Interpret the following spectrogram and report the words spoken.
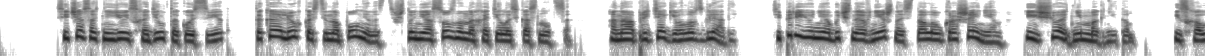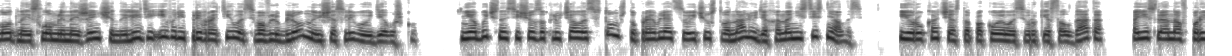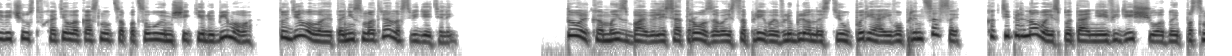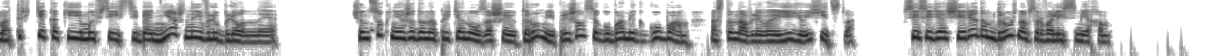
Сейчас от нее исходил такой свет, Такая легкость и наполненность, что неосознанно хотелось коснуться. Она притягивала взгляды. Теперь ее необычная внешность стала украшением и еще одним магнитом. Из холодной и сломленной женщины леди Ивари превратилась во влюбленную и счастливую девушку. Необычность еще заключалась в том, что проявлять свои чувства на людях она не стеснялась. Ее рука часто покоилась в руке солдата, а если она в порыве чувств хотела коснуться поцелуем щеки любимого, то делала это, несмотря на свидетелей. Только мы избавились от розовой сопливой влюбленности упыря его принцессы, Как теперь новое испытание в виде еще одной. Посмотрите, какие мы все из себя нежные и влюбленные. Чунцук неожиданно притянул за шею Теруми и прижался губами к губам, останавливая ее ехидство. Все сидящие рядом дружно взорвались смехом.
